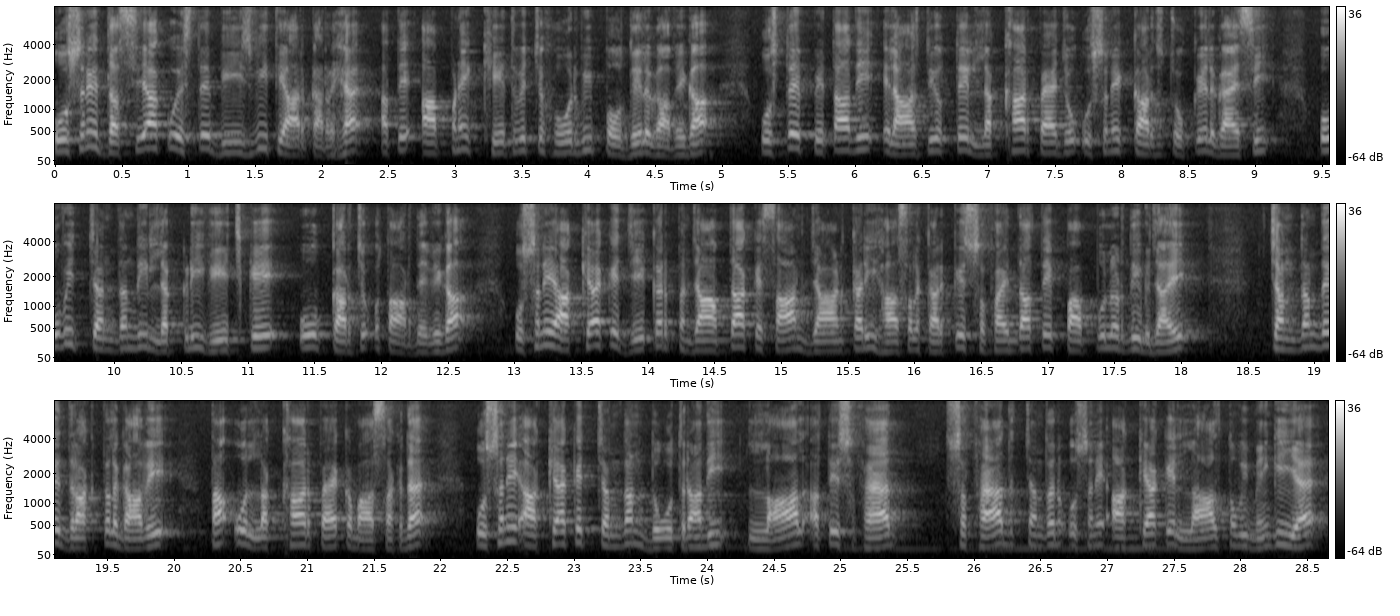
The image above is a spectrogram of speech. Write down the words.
ਉਸਨੇ ਦੱਸਿਆ ਕਿ ਇਸ ਤੇ ਬੀਜ ਵੀ ਤਿਆਰ ਕਰ ਰਿਹਾ ਹੈ ਅਤੇ ਆਪਣੇ ਖੇਤ ਵਿੱਚ ਹੋਰ ਵੀ ਪੌਦੇ ਲਗਾਵੇਗਾ। ਉਸਦੇ ਪਿਤਾ ਦੇ ਇਲਾਜ ਦੇ ਉੱਤੇ ਲੱਖਾਂ ਰੁਪਏ ਜੋ ਉਸਨੇ ਕਰਜ਼ ਚੁੱਕ ਕੇ ਲਗਾਏ ਸੀ, ਉਹ ਵੀ ਚੰਦਨ ਦੀ ਲੱਕੜੀ ਵੇਚ ਕੇ ਉਹ ਕਰਜ਼ ਉਤਾਰ ਦੇਵੇਗਾ। ਉਸਨੇ ਆਖਿਆ ਕਿ ਜੇਕਰ ਪੰਜਾਬ ਦਾ ਕਿਸਾਨ ਜਾਣਕਾਰੀ ਹਾਸਲ ਕਰਕੇ ਸਫੈਦਾ ਤੇ ਪਾਪੂਲਰ ਦੀ ਬਜਾਏ ਚੰਦਨ ਦੇ ਦਰਖਤ ਲਗਾਵੇ, ਤਾਂ ਉਹ ਲੱਖਾਂ ਰੁਪਏ ਕਮਾ ਸਕਦਾ ਹੈ। ਉਸਨੇ ਆਖਿਆ ਕਿ ਚੰਦਨ ਦੋ ਤਰ੍ਹਾਂ ਦੀ, ਲਾਲ ਅਤੇ ਸਫੈਦ। ਸਫੈਦ ਚੰਦਨ ਉਸਨੇ ਆਖਿਆ ਕਿ ਲਾਲ ਤੋਂ ਵੀ ਮਹਿੰਗੀ ਹੈ।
